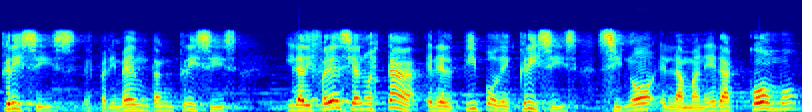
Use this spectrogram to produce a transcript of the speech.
crisis, experimentan crisis, y la diferencia no está en el tipo de crisis, sino en la manera como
